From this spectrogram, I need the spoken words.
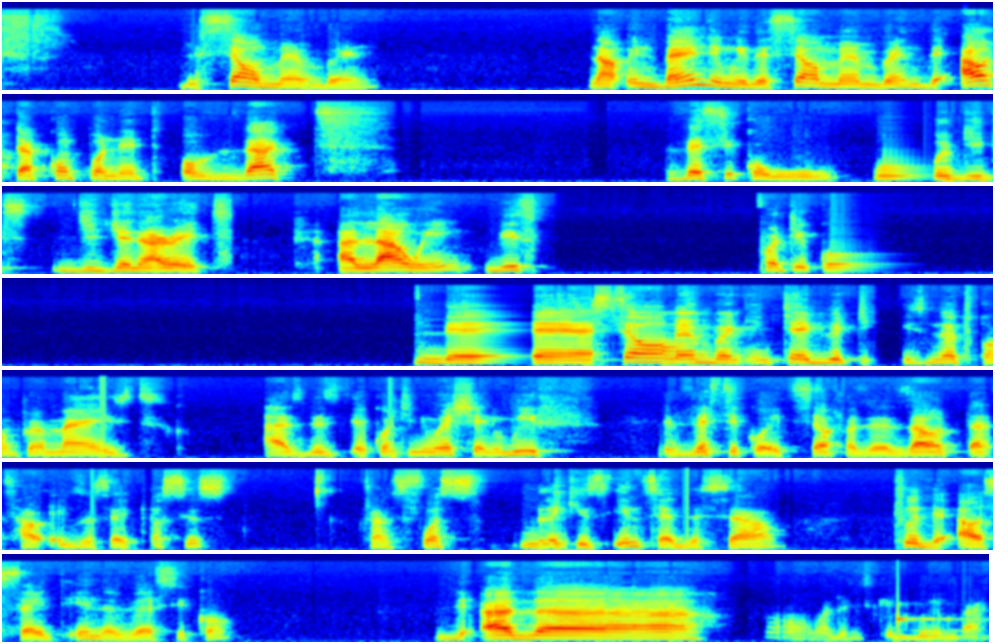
the cell membrane. Now, in binding with the cell membrane, the outer component of that vesicle will, degenerate, allowing this particular the cell membrane integrity is not compromised as there's a continuation with the vesicle itself as a result. That's how exocytosis transfers molecules inside the cell to the outside in the vesicle. The other, oh, what did it keep going back?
